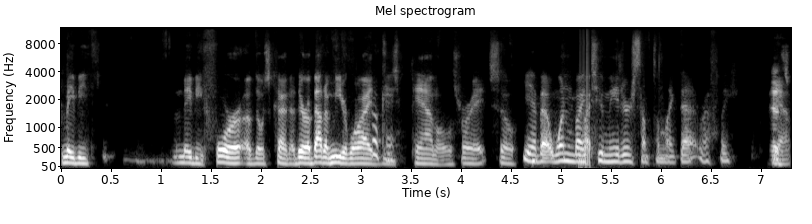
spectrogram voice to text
maybe, maybe four of those kind of, they're about a meter wide, Okay. these panels, right? So, Yeah, about one by two meters, something like that roughly. That's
